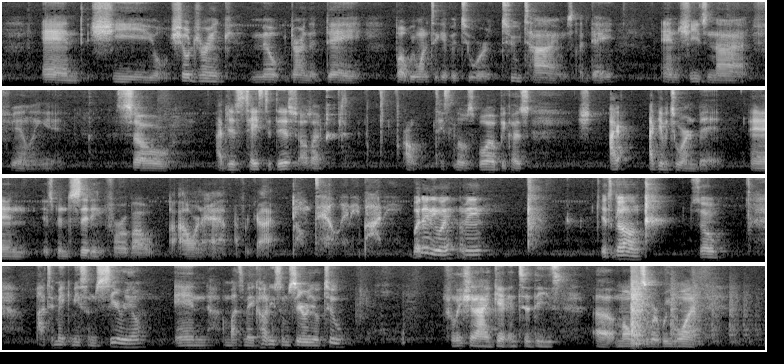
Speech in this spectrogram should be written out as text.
and she'll she'll drink milk during the day, but we wanted to give it to her two times a day, and she's not feeling it. So I just tasted this. I was like, oh, tastes a little spoiled because she, I I give it to her in bed, and it's been sitting for about an hour and a half. I forgot. Don't tell anybody. But anyway, I mean, it's gone. So about to make me some cereal, and I'm about to make Honey some cereal too. Felicia and I get into these uh, moments where we want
